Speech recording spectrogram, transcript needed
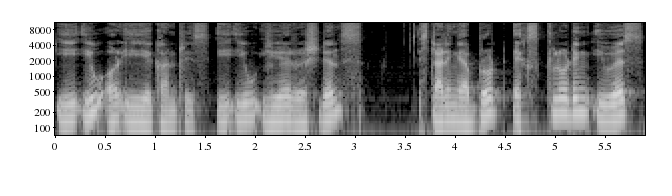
EU or EA countries. EU EA residents studying abroad, excluding US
